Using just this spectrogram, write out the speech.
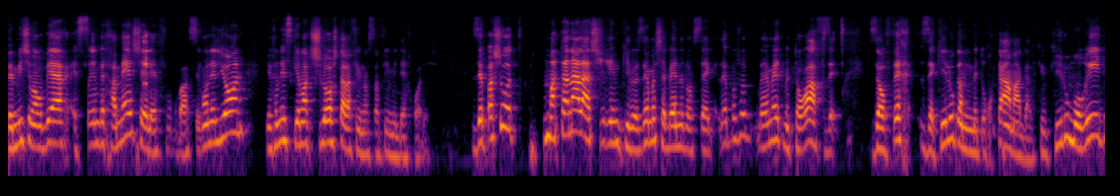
ומי שמרוויח 25,000, הוא בעשירון עליון, יכניס כמעט 3,000 נוספים מדי חודש. זה פשוט מתנה לעשירים, כאילו, זה מה שבנט עושה, זה פשוט באמת מטורף, זה, זה הופך, זה כאילו גם מתוחכם אגב, כי הוא כאילו מוריד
